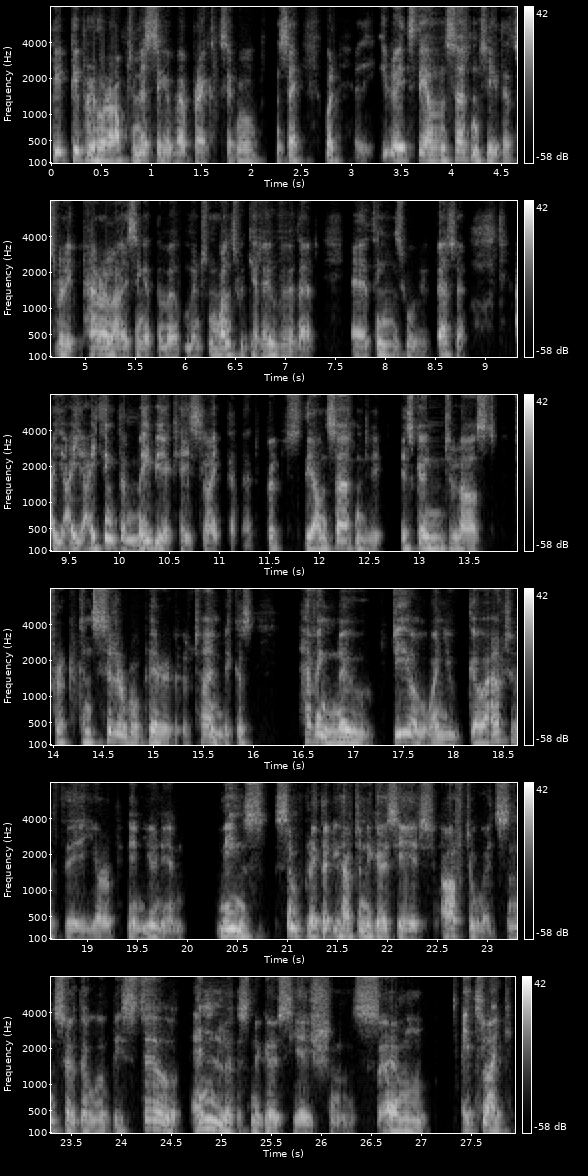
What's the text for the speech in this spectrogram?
people who are optimistic about Brexit will say, well, you know, it's the uncertainty that's really paralyzing at the moment. And once we get over that, uh, things will be better. I, I, I think there may be a case like that, but the uncertainty is going to last for a considerable period of time because having no deal when you go out of the European Union means simply that you have to negotiate afterwards. And so there will be still endless negotiations. Um, it's like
